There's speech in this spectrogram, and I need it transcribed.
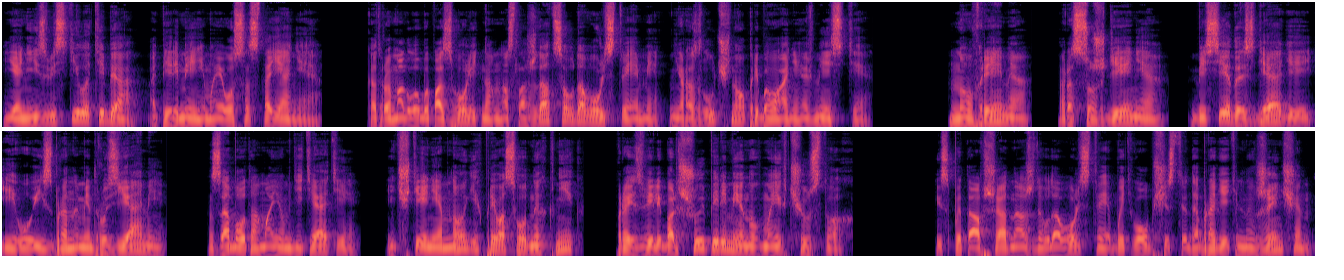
я не известила тебя о перемене моего состояния, которое могло бы позволить нам наслаждаться удовольствиями неразлучного пребывания вместе. Но время, рассуждения, беседа с дядей и его избранными друзьями, забота о моем дитяти и чтение многих превосходных книг произвели большую перемену в моих чувствах. Испытавший однажды удовольствие быть в обществе добродетельных женщин,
